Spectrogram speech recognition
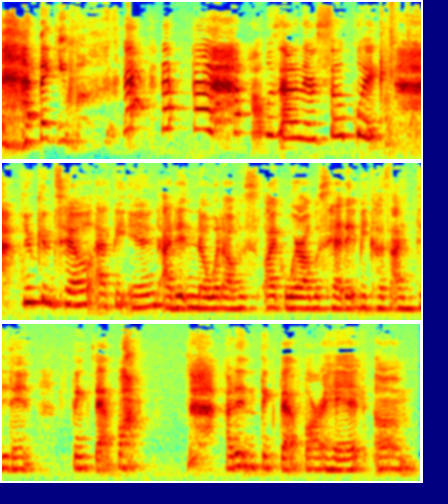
Thank you. I was out of there so quick. You can tell at the end, I didn't know what I was, like where I was headed because I didn't think that far. I didn't think that far ahead. Um,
